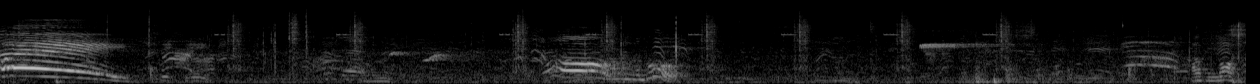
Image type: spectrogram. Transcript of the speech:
Hey! Oh, the ball. Nothing lost.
